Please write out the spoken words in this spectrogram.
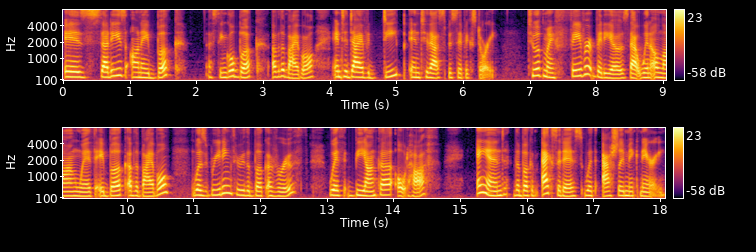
is studies on a book, a single book of the Bible, and to dive deep into that specific story. Two of my favorite videos that went along with a book of the Bible was reading through the book of Ruth with Bianca Olthoff and the book of Exodus with Ashley McNary.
